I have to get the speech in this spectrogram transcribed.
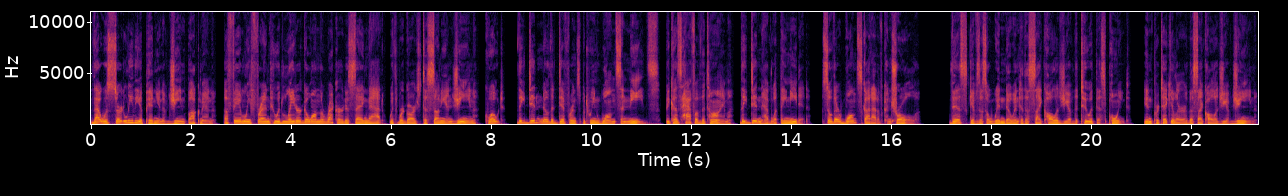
That was certainly the opinion of Jean Buckman, a family friend who would later go on the record as saying that, with regards to Sunny and Jean, quote, they didn't know the difference between wants and needs, because half of the time, they didn't have what they needed. So their wants got out of control, this gives us a window into the psychology of the two at this point, in particular, the psychology of Jean.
